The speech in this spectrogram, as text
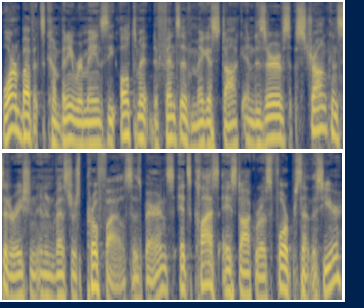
Warren Buffett's company remains the ultimate defensive mega stock and deserves strong consideration in investors' profiles, says Barron's. Its Class A stock rose 4% this year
